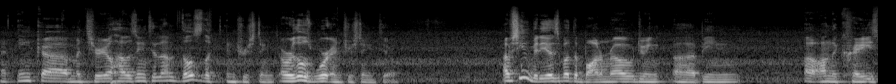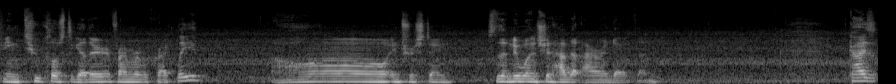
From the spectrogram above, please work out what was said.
an ink uh, material housing to them. Those looked interesting, or those were interesting too. I've seen videos about the bottom row doing uh, being uh, on the craze being too close together, if I remember correctly. Oh, interesting. So the new ones should have that ironed out then. Guys,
